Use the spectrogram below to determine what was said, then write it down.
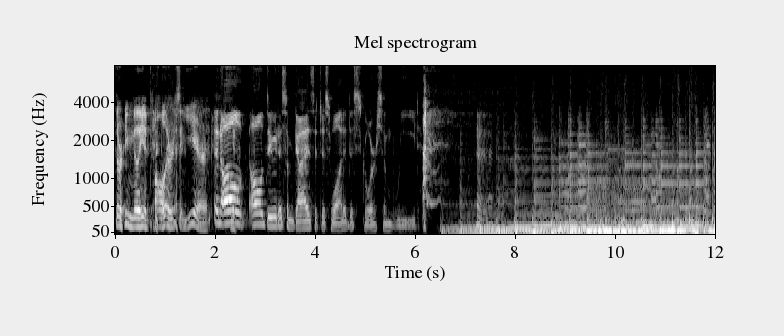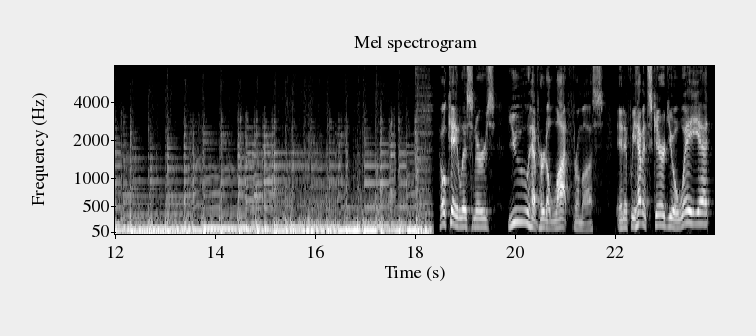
30 million dollars a year. and all all due to some guys that just wanted to score some weed Okay, listeners, you have heard a lot from us, and if we haven't scared you away yet,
